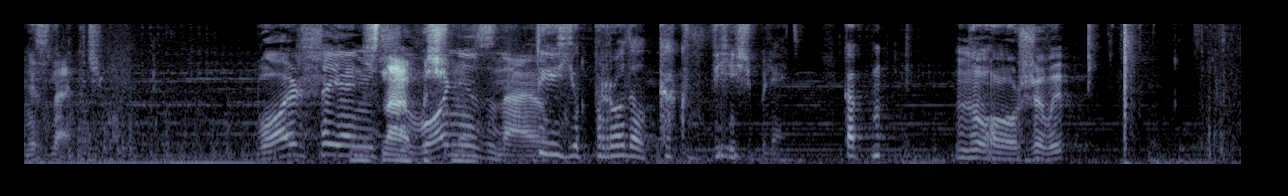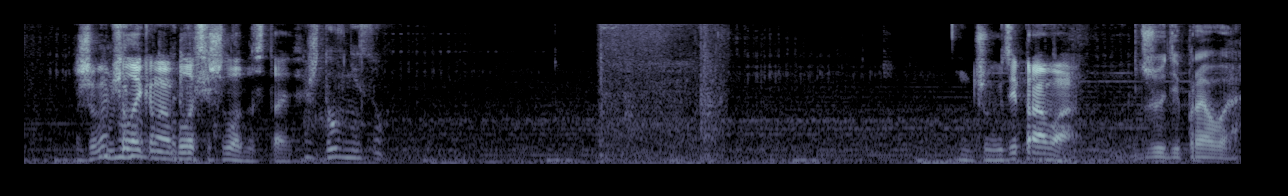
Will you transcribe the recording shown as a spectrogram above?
Не знаю почему. Больше я Не ничего знаю почему. не знаю. Ты ее продал как вещь, блядь. Как... Ну, живы. Живым человеком его было тяжело достать. Жду внизу. Джуди права. Джуди права.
